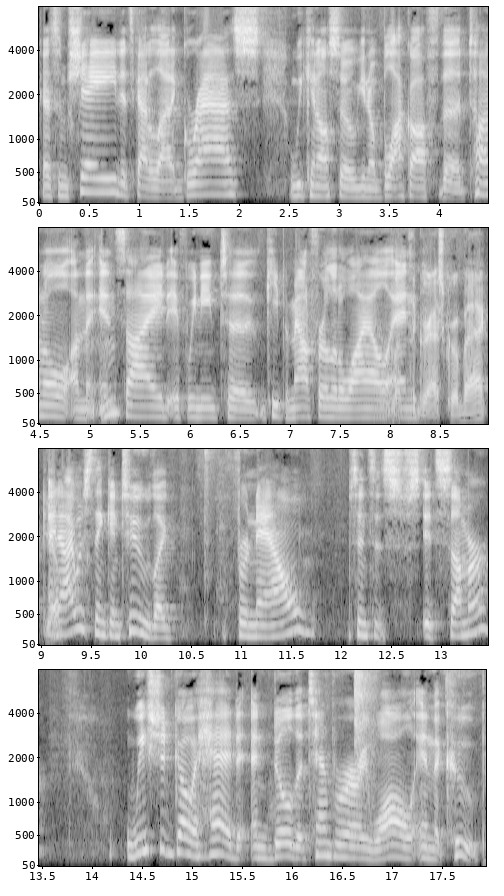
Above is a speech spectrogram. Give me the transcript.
got some shade it's got a lot of grass we can also you know block off the tunnel on the inside if we need to keep them out for a little while Let and the grass grow back. Yep. and I was thinking too, like for now, since it's it's summer, we should go ahead and build a temporary wall in the coop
